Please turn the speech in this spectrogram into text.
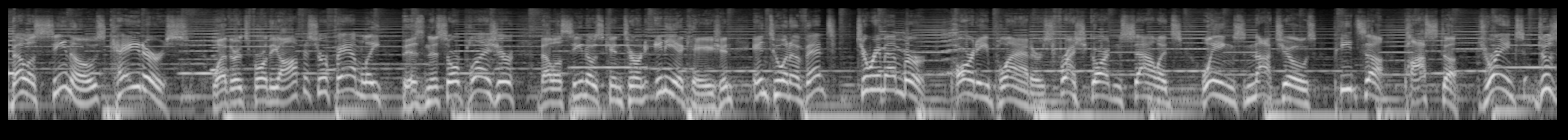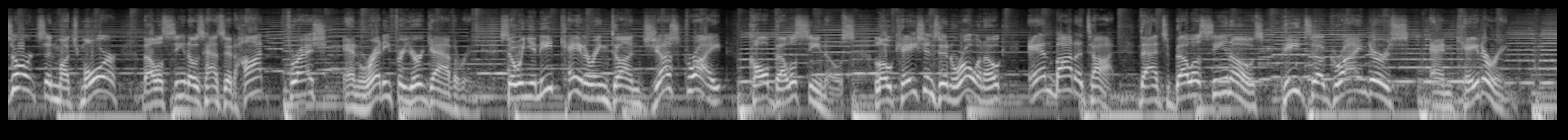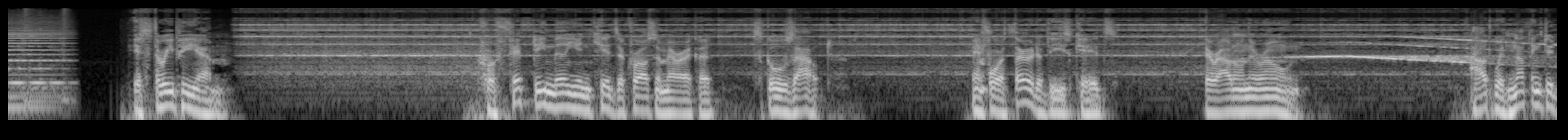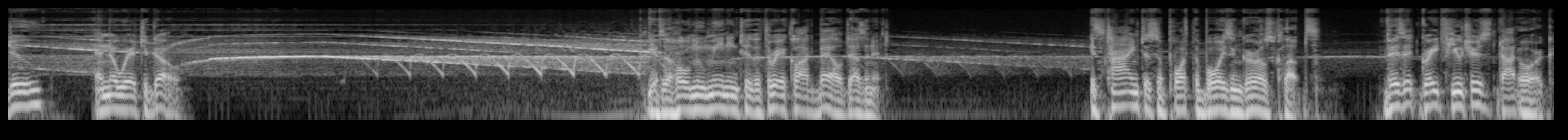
Bellacino's caters. Whether it's for the office or family, business or pleasure, Bellacino's can turn any occasion into an event to remember. Party platters, fresh garden salads, wings, nachos, pizza, pasta, drinks, desserts, and much more. Bellacino's has it hot, fresh, and ready for your gathering. So when you need catering done just right, call Bellacino's. Locations in Roanoke and Botetourt. That's Bellacino's, pizza grinders, and catering. It's 3 p.m. For 50 million kids across America, school's out. And for a third of these kids, they're out on their own. Out with nothing to do and nowhere to go. Gives a whole new meaning to the 3 o'clock bell, doesn't it? It's time to support the Boys and Girls Clubs. Visit greatfutures.org.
